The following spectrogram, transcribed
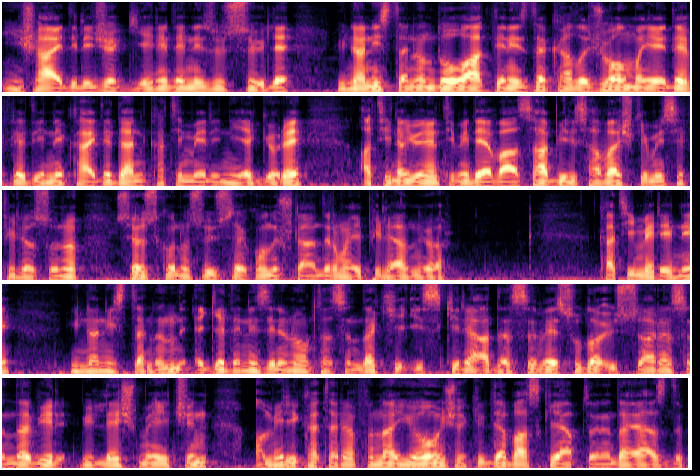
İnşa edilecek yeni deniz üssüyle Yunanistan'ın Doğu Akdeniz'de kalıcı olmayı hedeflediğini kaydeden Katimerini'ye göre Atina yönetimi devasa bir savaş gemisi filosunu söz konusu üsse konuşlandırmayı planlıyor. Katimerini, Yunanistan'ın Ege Denizi'nin ortasındaki İskiri Adası ve Suda üssü arasında bir birleşme için Amerika tarafına yoğun şekilde baskı yaptığını da yazdı.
